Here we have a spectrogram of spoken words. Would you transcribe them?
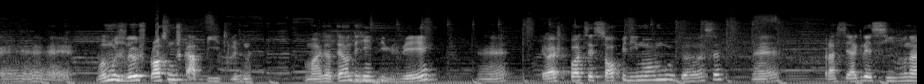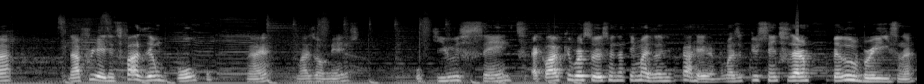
é, vamos ver os próximos capítulos, né? Mas até onde a gente uhum. vê, né, eu acho que pode ser só pedindo uma mudança, né? Para ser agressivo na, na free agency, fazer um pouco, né? Mais ou menos, o que os Saints. É claro que o Russell Wilson ainda tem mais anos de carreira, mas o que os Saints fizeram pelo Breeze, né?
